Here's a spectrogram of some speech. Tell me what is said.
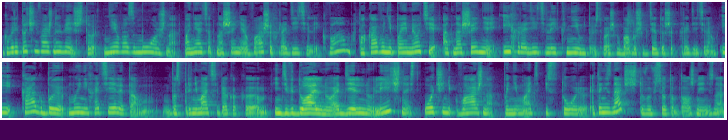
говорит очень важную вещь, что невозможно понять отношения ваших родителей к вам, пока вы не поймете отношения их родителей к ним, то есть ваших бабушек, дедушек к родителям. И как бы мы не хотели там воспринимать себя как э, индивидуальную, отдельную личность, очень важно понимать историю. Это не значит, что вы все там должны, я не знаю,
